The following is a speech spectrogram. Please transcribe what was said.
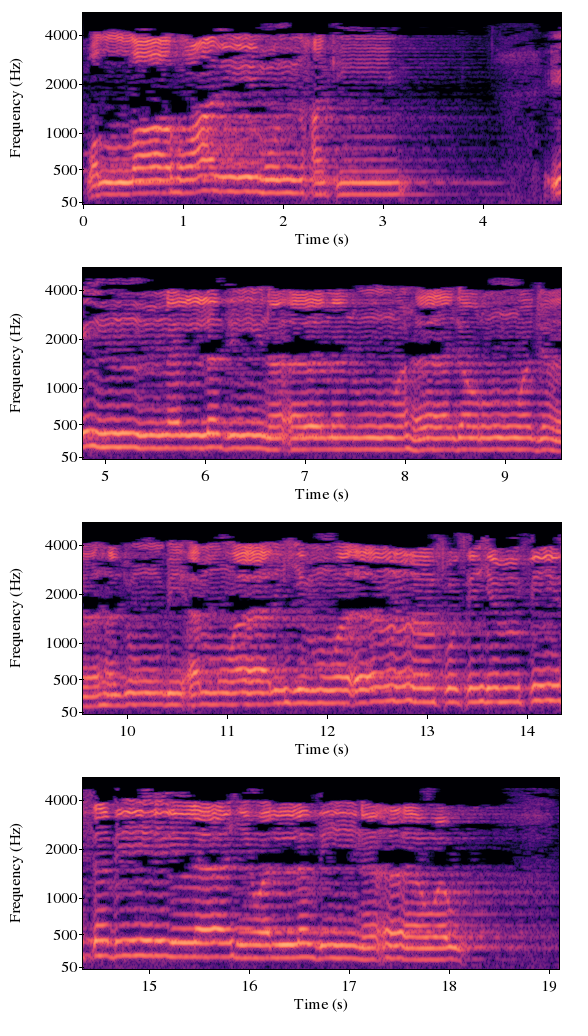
والله عليم حكيم. إن الذين آمنوا وهاجروا وجاهدوا بأموالهم وأنفسهم في سبيل الله والذين آووا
